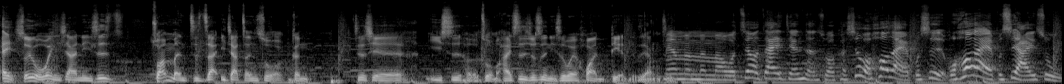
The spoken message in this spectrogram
哎，所以我问一下，你是专门只在一家诊所跟这些医师合作吗？还是就是你是会换店的这样子？没有没有没有，我只有在一间诊所。可是我后来也不是，我后来也不是牙医助理，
